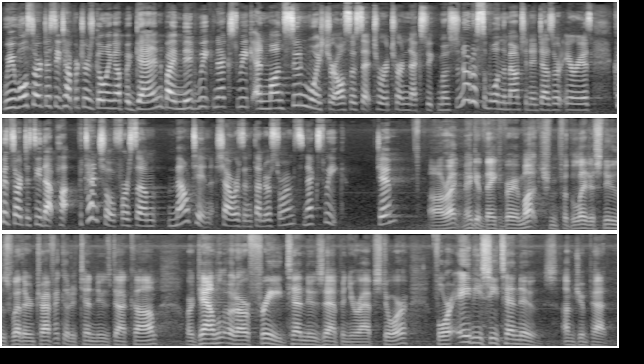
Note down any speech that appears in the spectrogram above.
We will start to see temperatures going up again by midweek next week and monsoon moisture also set to return next week. Most noticeable in the mountain and desert areas could start to see that potential for some mountain showers and thunderstorms next week. Jim? All right, Megan, thank you very much. And for the latest news, weather, and traffic, go to 10news.com or download our free 10 News app in your app store. For ABC 10 News, I'm Jim Patton.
